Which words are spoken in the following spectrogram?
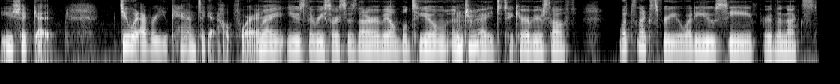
you should get do whatever you can to get help for it. Right. Use the resources that are available to you and mm-hmm. try to take care of yourself. What's next for you? What do you see for the next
